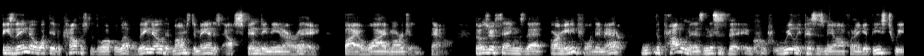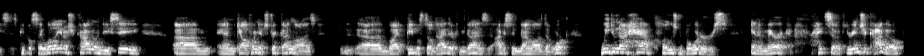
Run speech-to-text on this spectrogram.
because they know what they've accomplished at the local level. They know that Moms Demand is outspending the NRA by a wide margin now. Those are things that are meaningful and they matter. The problem is, and this is the really pisses me off when I get these tweets, is people say, well, you know, Chicago and DC um, and California have strict gun laws, uh, but people still die there from guns. Obviously, gun laws don't work. We do not have closed borders in America, right? So if you're in Chicago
